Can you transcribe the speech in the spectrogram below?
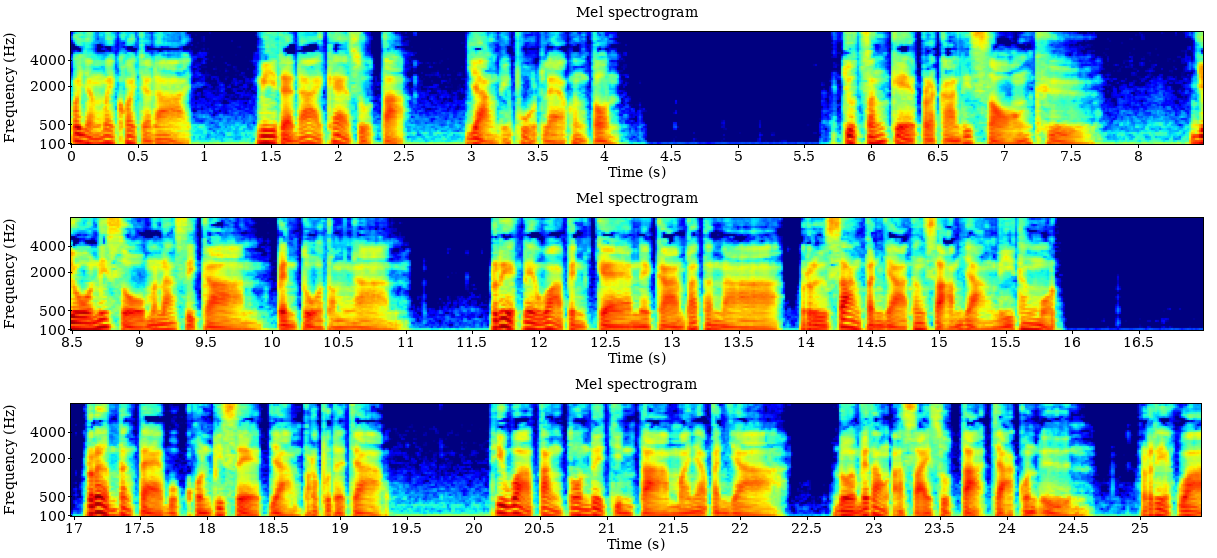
ก็ยังไม่ค่อยจะได้ มีแต่ได้แค่สุตะ อย่างที่พูดแล้วข้างต้น จุดสังเกตประการที่สองคือ โยนิโสมนสิการเป็นตัวทำงาน เรียกได้ว่าเป็นแกนในการพัฒนาหรือสร้างปัญญาทั้งสามอย่างนี้ทั้งหมด เริ่มตั้งแต่บุคคลพิเศษอย่างพระพุทธเจ้า ที่ว่าตั้งต้นด้วยจินตามายปัญญา โดยไม่ต้องอาศัยสุตตะจากคนอื่น เรียกว่า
